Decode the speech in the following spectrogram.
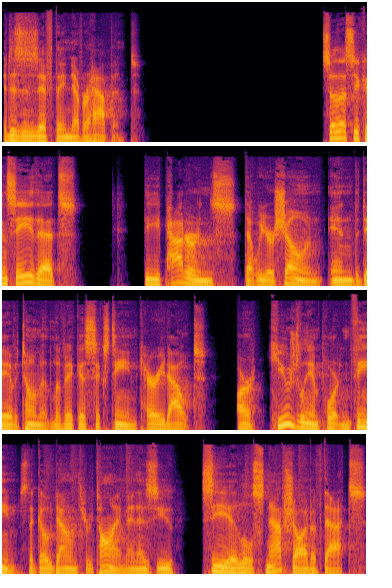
it is as if they never happened. So, thus, you can see that the patterns that we are shown in the Day of Atonement, Leviticus 16, carried out, are hugely important themes that go down through time. And as you see a little snapshot of that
